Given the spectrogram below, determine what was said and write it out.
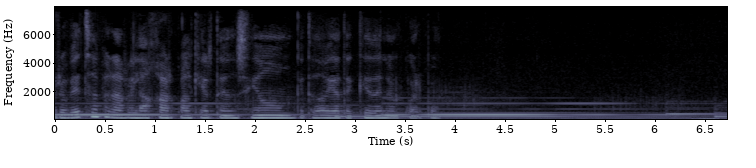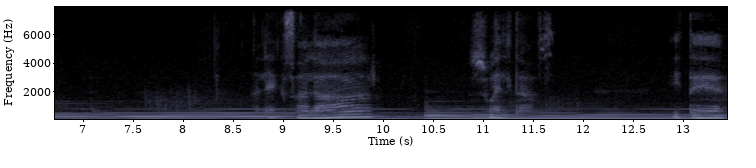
aprovecha para relajar cualquier tensión que todavía te quede en el cuerpo. Al y te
